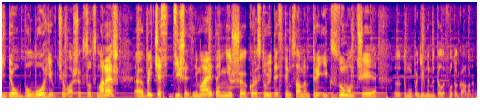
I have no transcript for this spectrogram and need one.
відеоблогів чи ваших соцмереж е, ви частіше знімаєте, ніж користуєтесь тим самим 3X зумом чи е, тому подібними телефотокамерами.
